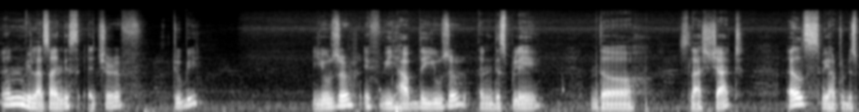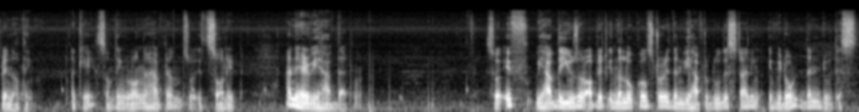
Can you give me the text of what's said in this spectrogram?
And we'll assign this href to be user. If we have the user then display the slash chat. Else we have to display nothing okay something wrong I have done so it's solid. And here we have that one. So if we have the user object in the local storage then we have to do this styling. If we don't then do this.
